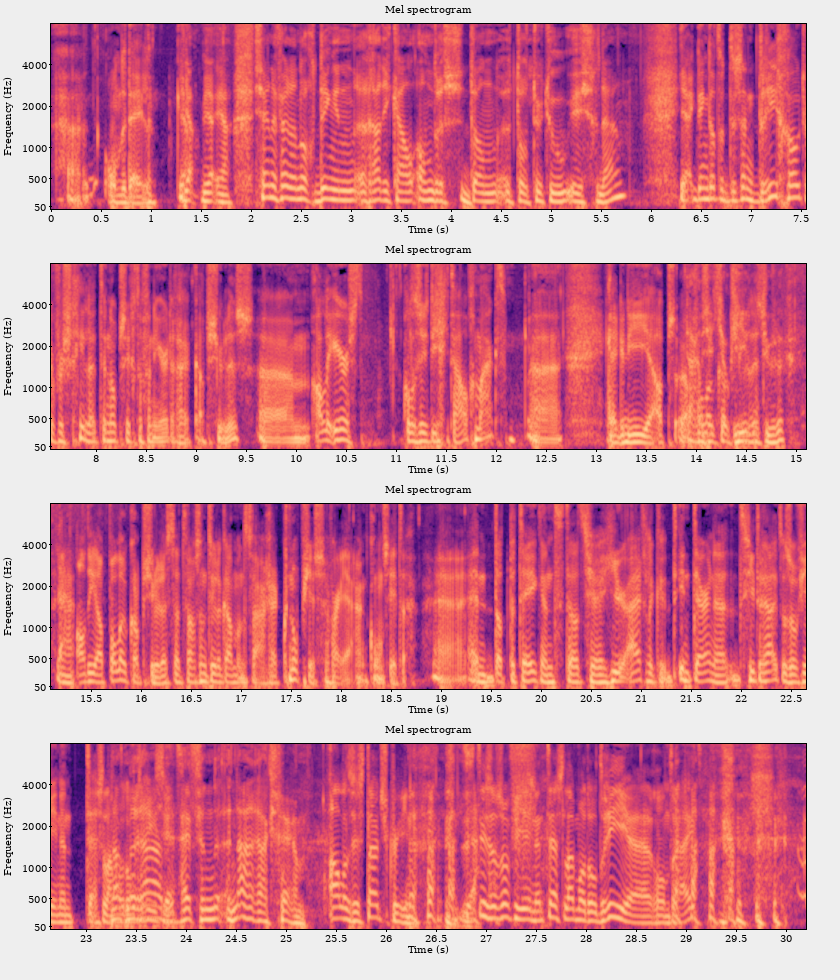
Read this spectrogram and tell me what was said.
onderdelen. Ja. Ja, ja, ja. Zijn er verder nog dingen radicaal anders dan tot nu toe is gedaan? Ja, ik denk dat het, er zijn drie grote verschillen ten opzichte van eerdere capsules. Um, allereerst, alles is digitaal gemaakt. Uh, kijk, die Daar zit je ook hier natuurlijk. Ja, al die Apollo-capsules, dat was natuurlijk allemaal, het waren knopjes waar je aan kon zitten. Uh, en dat betekent dat je hier eigenlijk het interne, het ziet eruit alsof je in een Tesla Laat Model 3 raden, zit. Hij heeft een, een aanraakscherm. Alles is touchscreen. dus het is alsof je in een Tesla Model 3 uh, rondrijdt.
